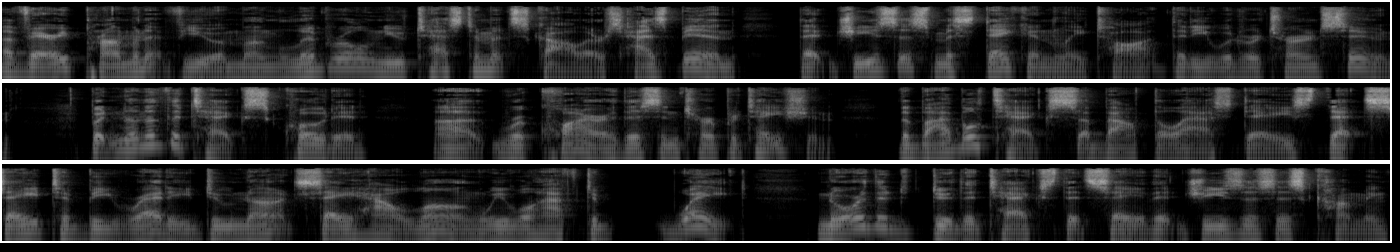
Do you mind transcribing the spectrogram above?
a very prominent view among liberal New Testament scholars has been that Jesus mistakenly taught that he would return soon. But none of the texts quoted uh, require this interpretation. The Bible texts about the last days that say to be ready do not say how long we will have to wait, nor do the texts that say that Jesus is coming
